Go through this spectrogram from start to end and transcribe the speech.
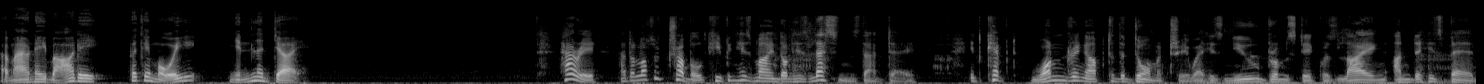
Hermione bỏ đi với cái mũi nhỉnh lên trời. Harry had a lot of trouble keeping his mind on his lessons that day. It kept wandering up to the dormitory where his new broomstick was lying under his bed,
